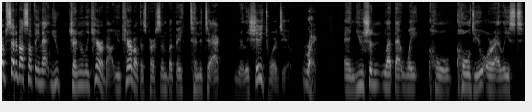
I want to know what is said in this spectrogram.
upset about something that you genuinely care about. You care about this person, but they tended to act really shitty towards you. right. and you shouldn't let that weight hold hold you or at least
